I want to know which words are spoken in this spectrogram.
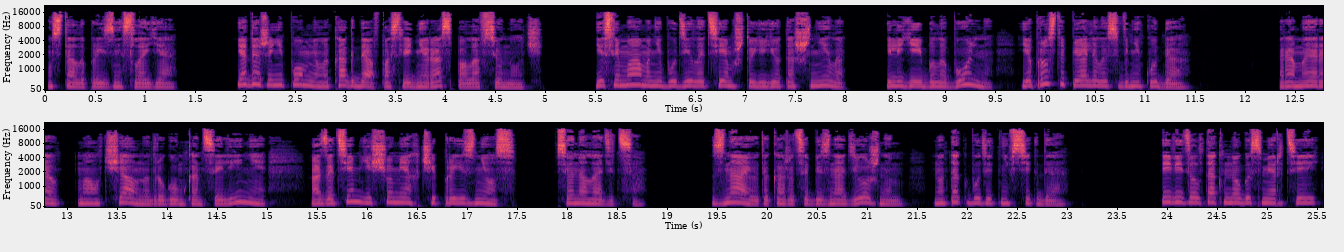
устало произнесла я. Я даже не помнила, когда в последний раз спала всю ночь. Если мама не будила тем, что ее тошнило, или ей было больно, я просто пялилась в никуда. Ромеро молчал на другом конце линии, а затем еще мягче произнес «Все наладится». Знаю, это кажется безнадежным, но так будет не всегда. Ты видел так много смертей,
